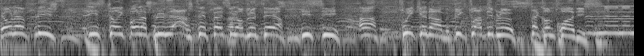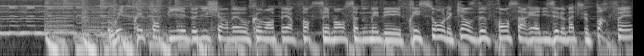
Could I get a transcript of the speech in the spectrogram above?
Et on inflige historiquement la plus large défaite de l'Angleterre Ici à Twickenham. Victoire des Bleus 53 à 10 Wilfried Templier, Denis Charvet au commentaire. Forcément, ça nous met des frissons. Le 15 de France a réalisé le match parfait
